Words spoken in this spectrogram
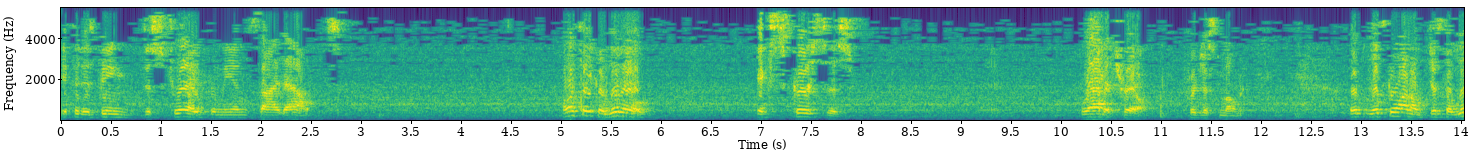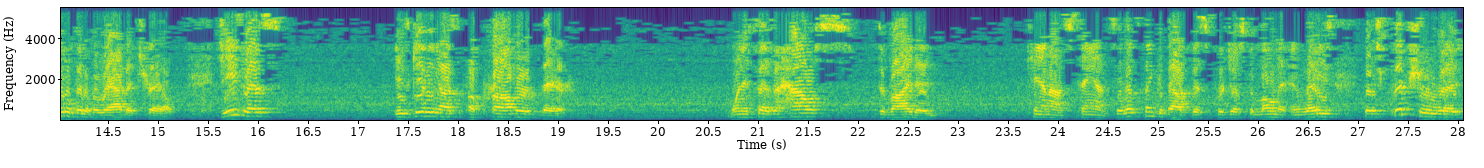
if it is being destroyed from the inside out. I want to take a little excursus, rabbit trail, for just a moment let's go on just a little bit of a rabbit trail. Jesus is giving us a proverb there. When it says, a house divided cannot stand. So let's think about this for just a moment in ways that Scripture would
